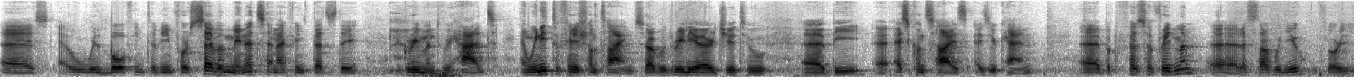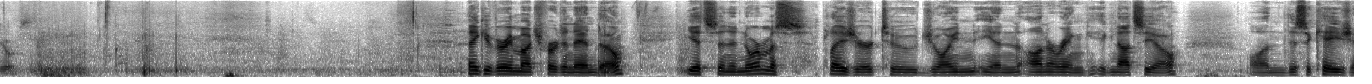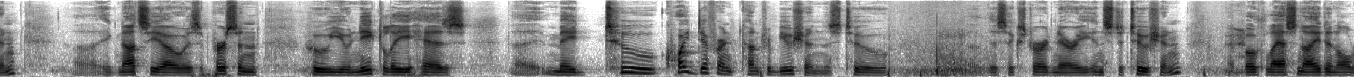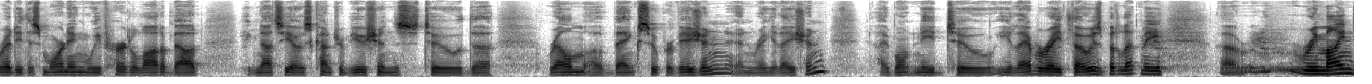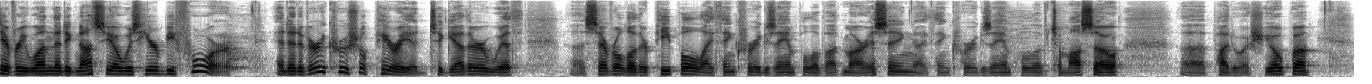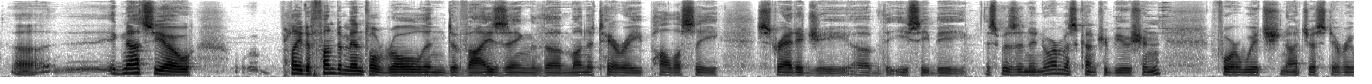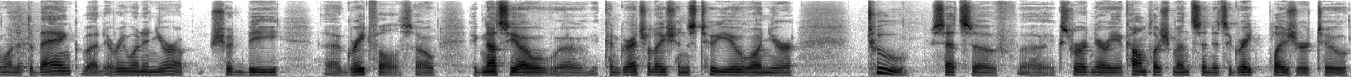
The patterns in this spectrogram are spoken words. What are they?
Uh, who will both intervene for seven minutes, and I think that's the agreement we had. And we need to finish on time, so I would really urge you to uh, be uh, as concise as you can. Uh, but Professor Friedman, uh, let's start with you. The floor is yours. Thank you very much, Ferdinando. It's an enormous pleasure to join in honoring Ignazio on this occasion. Uh, Ignazio is a person who uniquely has uh, made two quite different contributions to uh, this extraordinary institution. Uh, both last night and already this morning, we've heard a lot about Ignazio's contributions to the realm of bank supervision and regulation. I won't need to elaborate those, but let me uh, remind everyone that Ignazio was here before and at a very crucial period together with uh, several other people. I think, for example, of Otmar Issing. I think, for example, of Tommaso uh, Padoa-Schioppa. Uh, Ignazio played a fundamental role in devising the monetary policy strategy of the ECB. This was an enormous contribution for which not just everyone at the bank, but everyone in Europe should be uh, grateful. So, Ignazio, uh, congratulations to you on your two sets of uh, extraordinary accomplishments, and it's a great pleasure to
